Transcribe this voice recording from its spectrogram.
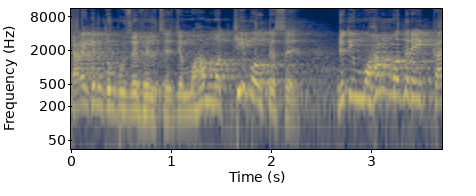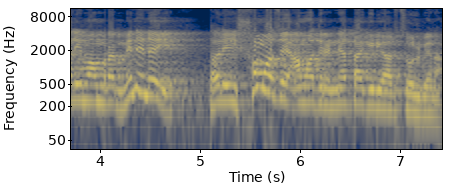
তারা কিন্তু বুঝে ফেলছে যে মোহাম্মদ কি বলতেছে। যদি মোহাম্মদের এই কালিমা আমরা মেনে নেই, তাহলে এই সমাজে আমাদের নেতাগিরি আর চলবে না।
